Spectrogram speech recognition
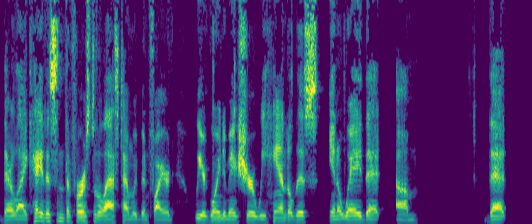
they're like, "Hey, this isn't the first or the last time we've been fired. We are going to make sure we handle this in a way that um, that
